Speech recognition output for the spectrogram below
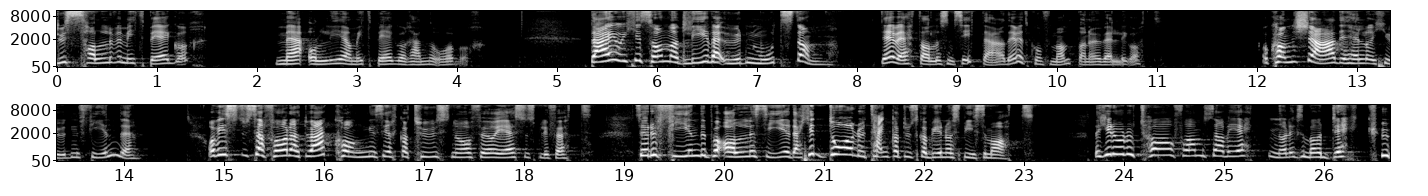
Du salver mitt beger med olje, og mitt beger renner over. Det er jo ikke sånn at livet er uten motstand. Det vet alle som sitter her, det vet konfirmantene òg veldig godt. Og kanskje er de heller ikke uten fiende. Og Hvis du ser for deg at du er konge ca. 1000 år før Jesus blir født, så er du fiende på alle sider. Det er ikke da du tenker at du skal begynne å spise mat. Det er ikke da du tar fram servietten og liksom bare dekker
